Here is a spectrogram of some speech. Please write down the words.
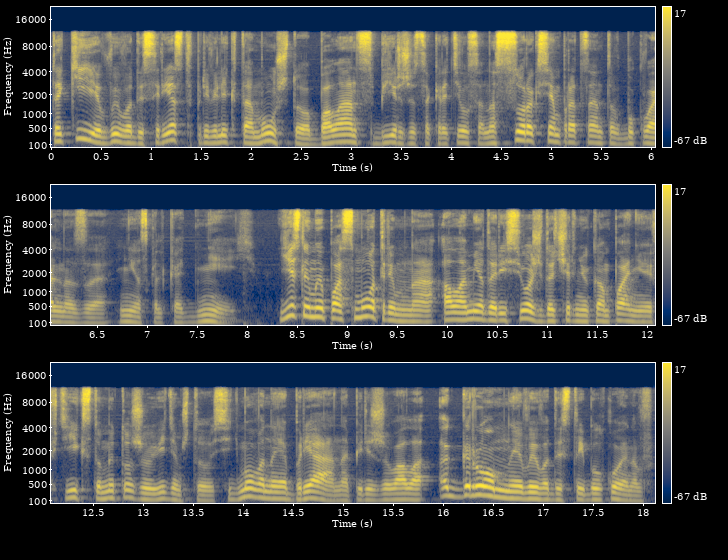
Такие выводы средств привели к тому, что баланс биржи сократился на 47% буквально за несколько дней. Если мы посмотрим на Alameda Research, дочернюю компанию FTX, то мы тоже увидим, что 7 ноября она переживала огромные выводы стейблкоинов.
